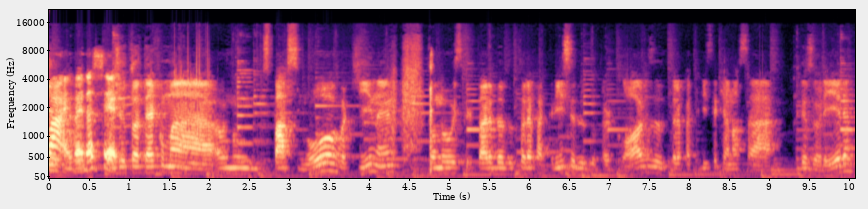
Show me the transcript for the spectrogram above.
Vai, vai dar certo. Hoje eu tô até com uma, num espaço novo aqui, né? Tô no escritório da doutora Patrícia, do doutor Clóvis, a doutora Patrícia, que é a nossa tesoureira.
